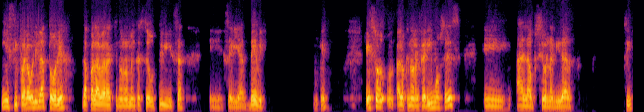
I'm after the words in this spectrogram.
Y si fuera obligatoria, la palabra que normalmente se utiliza eh, sería debe. eso a lo que nos referimos es eh, a la opcionalidad. ¿sí?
